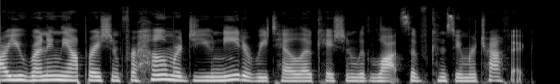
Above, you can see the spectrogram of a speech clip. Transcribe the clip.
Are you running the operation for home or do you need a retail location with lots of consumer traffic?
